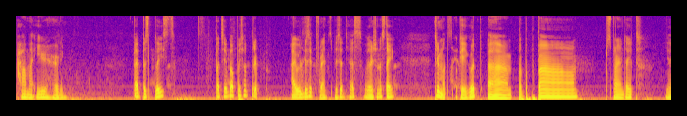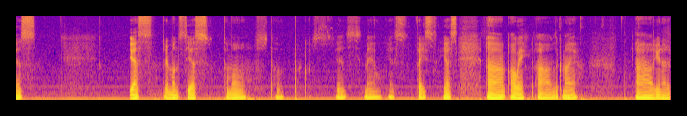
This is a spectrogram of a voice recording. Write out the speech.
How my ear hurting? Peppers, please. Your special trip? I will visit friends. Visit, yes. Where should I stay? Three months. Okay, good. Um, -pa expiring date. Yes. Yes. Three months. Yes. Stop. Yes. Male. Yes. Face. Yes. Um. Oh wait. Uh. Look my. Uh. United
